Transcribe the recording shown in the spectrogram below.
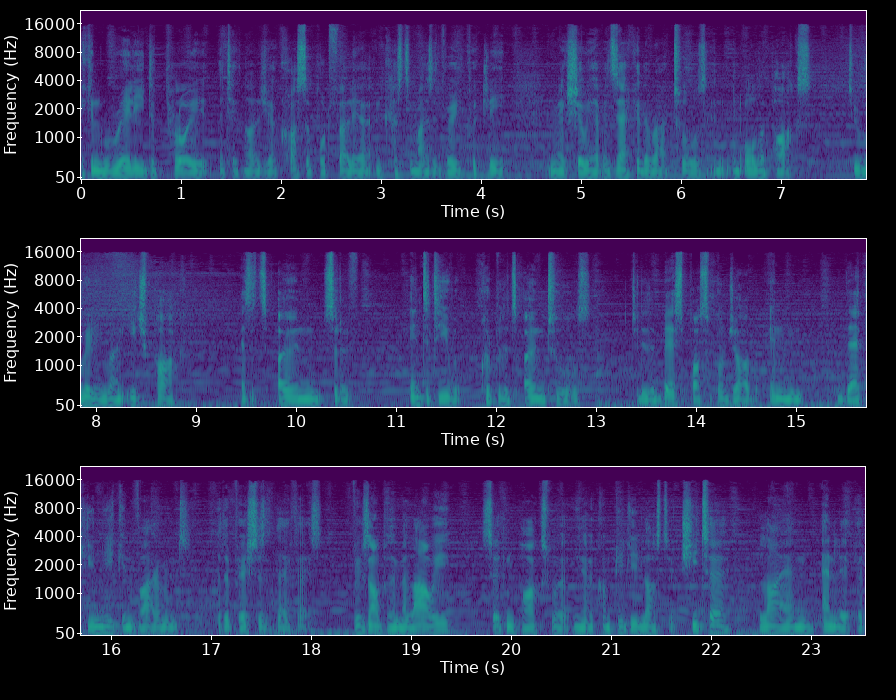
we can really deploy the technology across the portfolio and customize it very quickly and make sure we have exactly the right tools in, in all the parks to really run each park as its own sort of entity equipped with its own tools to do the best possible job in that unique environment with the pressures that they face. For example, in Malawi, certain parks were you know, completely lost to cheetah, lion, and leopard.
